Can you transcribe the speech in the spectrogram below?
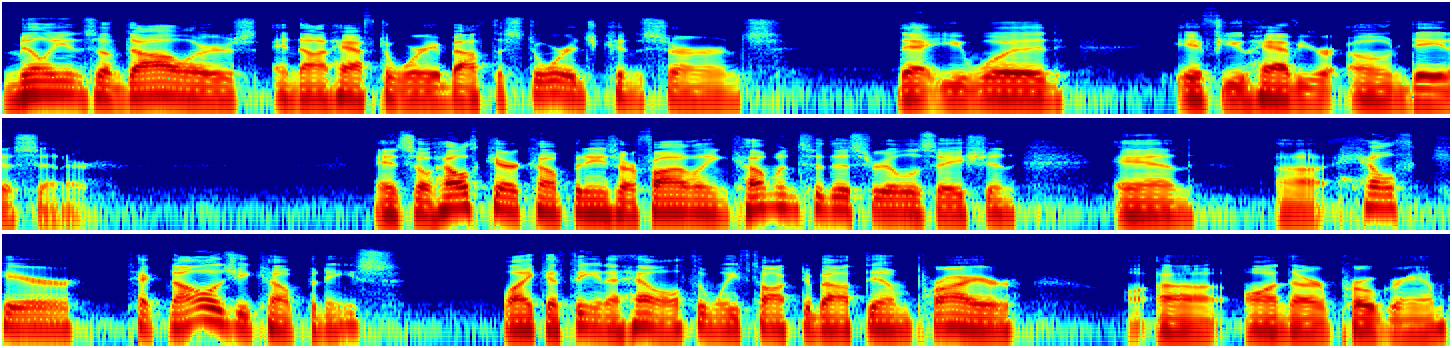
millions of dollars and not have to worry about the storage concerns that you would if you have your own data center. And so healthcare companies are finally coming to this realization, and uh, healthcare technology companies like Athena Health, and we've talked about them prior uh, on our program,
